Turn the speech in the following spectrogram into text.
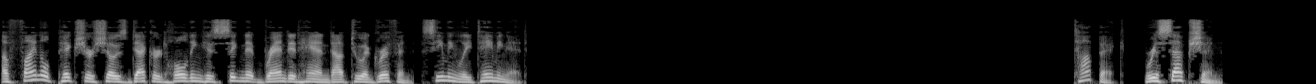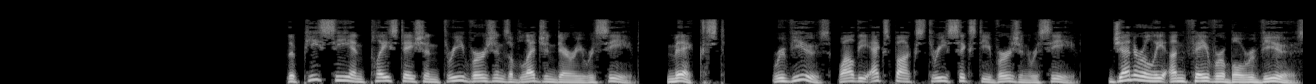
A final picture shows Deckard holding his signet-branded hand out to a griffin, seemingly taming it. Reception The PC and PlayStation 3 versions of Legendary received «mixed» reviews, while the Xbox 360 version received «generally unfavorable reviews»,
